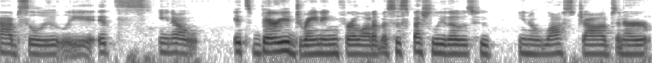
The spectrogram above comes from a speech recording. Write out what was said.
Absolutely. It's, you know, it's very draining for a lot of us, especially those who, you know, lost jobs and are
